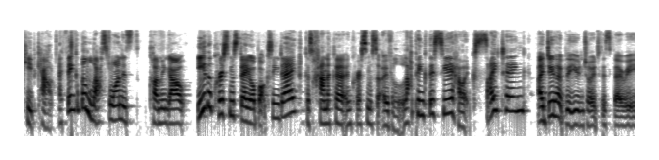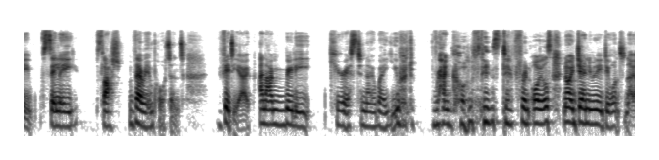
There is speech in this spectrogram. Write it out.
keep count. I think the last one is coming out either Christmas Day or Boxing Day because Hanukkah and Christmas are overlapping this year. How exciting! I do hope that you enjoyed this very silly slash very important video and I'm really curious to know where you would rank all of these different oils. No, I genuinely do want to know.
